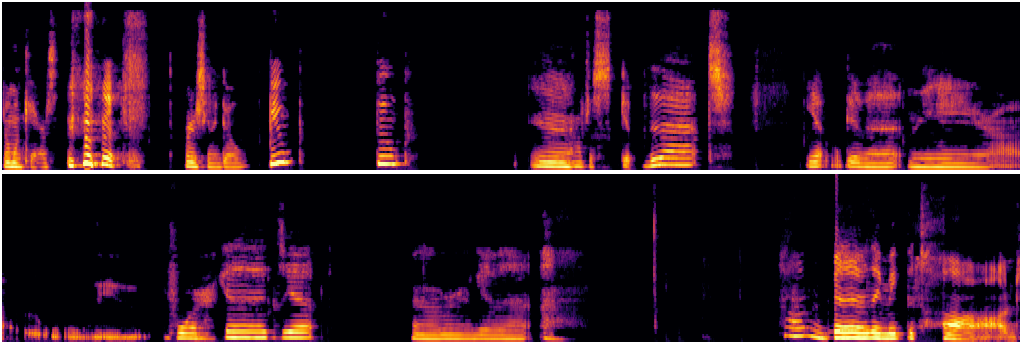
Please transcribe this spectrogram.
No one cares. We're just going to go boop, boop. And I'll just skip that. Yep, we'll give it yeah, four gigs, yep. And we're gonna give that. how dare they make this hard?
